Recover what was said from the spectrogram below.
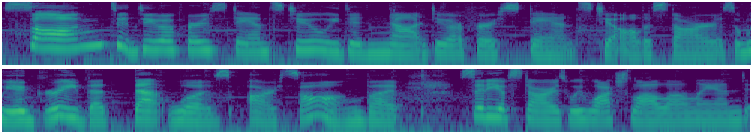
song to do a first dance to, we did not do our first dance to All the Stars. We agreed that that was our song, but City of Stars, we watched La La Land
